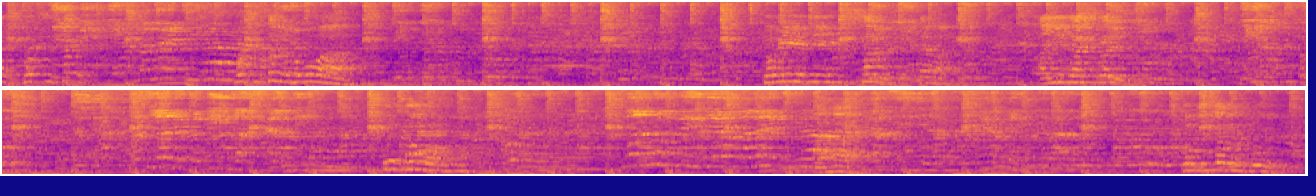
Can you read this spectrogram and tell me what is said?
これこっち下げこっち下げここは飛び入れて下げ下はあいい感じがいい Como estamos, povo?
